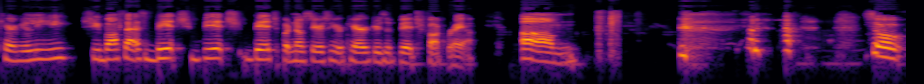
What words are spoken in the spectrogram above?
Cherami Leigh, she boss ass bitch, bitch, bitch. But no, seriously, her character is a bitch. Fuck Rhea. Um. so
